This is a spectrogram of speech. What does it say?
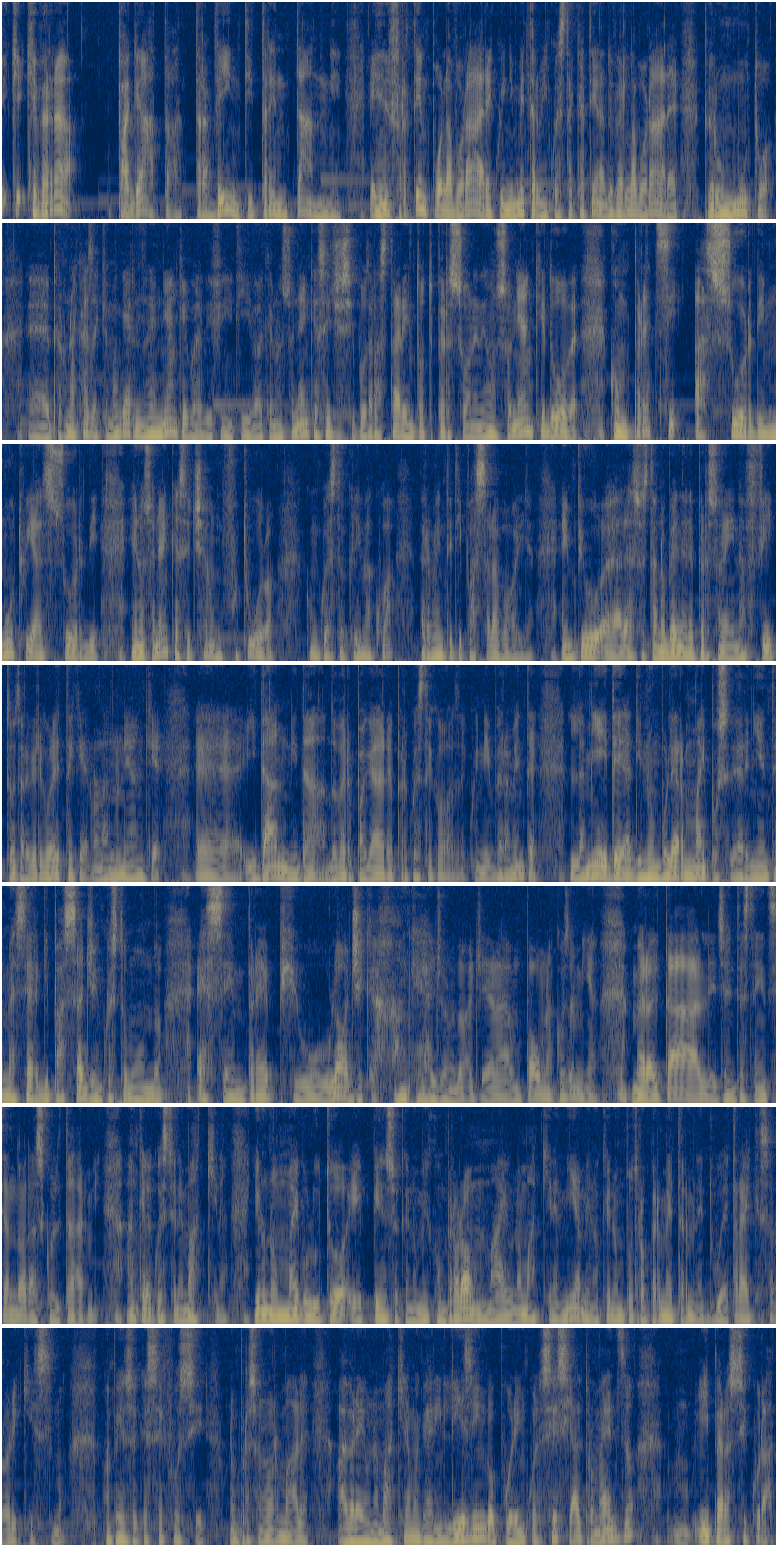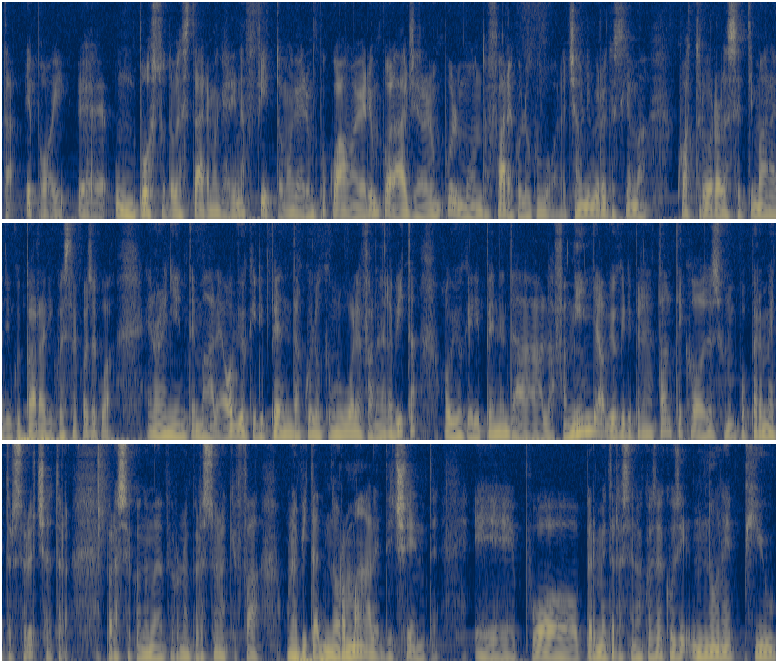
che, che verrà pagata tra 20-30 anni e nel frattempo lavorare, quindi mettermi in questa catena, dover lavorare per un mutuo, eh, per una casa che magari non è neanche quella definitiva, che non so neanche se ci si potrà stare in tot persone, non so neanche dove, con prezzi assurdi, mutui assurdi e non so neanche se c'è un futuro con questo clima qua, veramente ti passa la voglia. E in più eh, adesso stanno bene le persone in affitto, tra virgolette, che non hanno neanche eh, i danni da dover pagare per queste cose, quindi veramente la mia idea di non voler mai possedere niente, essere di passaggio in questo mondo è sempre più logica, anche al giorno d'oggi era un po' una cosa mia, ma in realtà la gente sta iniziando ad ascoltarmi. Anche la questione macchina, io non ho mai voluto e penso che non mi comprerò mai una macchina mia, a meno che non potrò permettermene due o tre che sarò ricchissimo, ma penso che se fossi una persona normale avrei una macchina magari in leasing oppure in qualsiasi altro mezzo, mm, iper assicurata e poi eh, un posto dove stare magari in affitto, magari un po' qua, magari un po' là, girare un po' il mondo, fare quello che vuole. C'è un libro che si chiama 4 ore alla settimana di cui parla di questa cosa qua e non è niente male. Ovvio che dipende da quello che uno vuole fare nella vita, ovvio che dipende dalla famiglia, ovvio che dipende da tante cose, se uno può permetterselo, eccetera. Però secondo me per una persona che fa una vita normale, decente e può permettersi una cosa così, non è più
